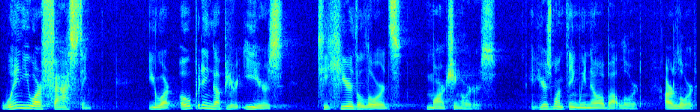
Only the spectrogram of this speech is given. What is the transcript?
When you are fasting, you are opening up your ears to hear the Lord's marching orders. And here's one thing we know about Lord, our Lord.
